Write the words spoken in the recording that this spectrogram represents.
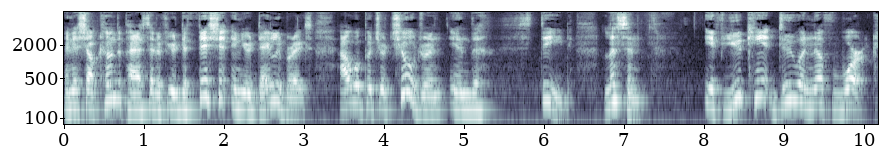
And it shall come to pass that if you're deficient in your daily bricks, I will put your children in the stead. Listen, if you can't do enough work,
